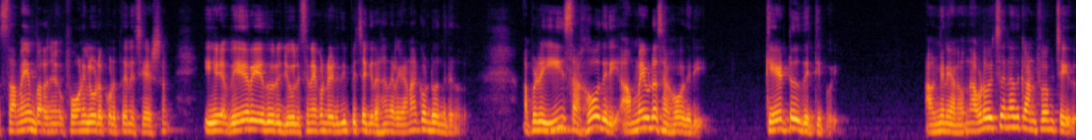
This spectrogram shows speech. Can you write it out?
സമയം പറഞ്ഞു ഫോണിലൂടെ കൊടുത്തതിന് ശേഷം ഈ വേറെ ഏതൊരു ജോലിസിനെ കൊണ്ട് എഴുതിപ്പിച്ച ഗ്രഹനിലയാണ് കൊണ്ടുവന്നിരുന്നത്. അപ്പോഴേ ഈ സഹോദരി അമ്മയുടെ സഹോദരി കേട്ടത് തെറ്റിപ്പോയി. അങ്ങനെയാണോ? അവിടെ വെച്ച് തന്നെ അത് കൺഫേം ചെയ്തു.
